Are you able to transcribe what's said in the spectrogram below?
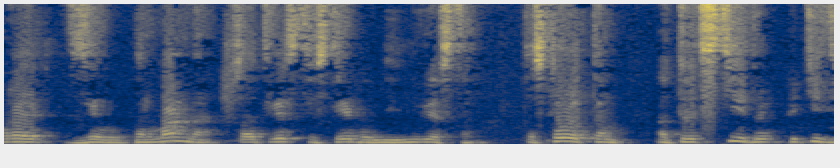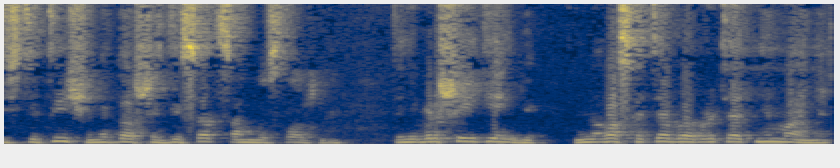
проект сделают нормально в соответствии с требованиями инвестора. Это стоит там от 30 до 50 тысяч, иногда 60 самые сложные. Это небольшие деньги, но на вас хотя бы обратят внимание.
